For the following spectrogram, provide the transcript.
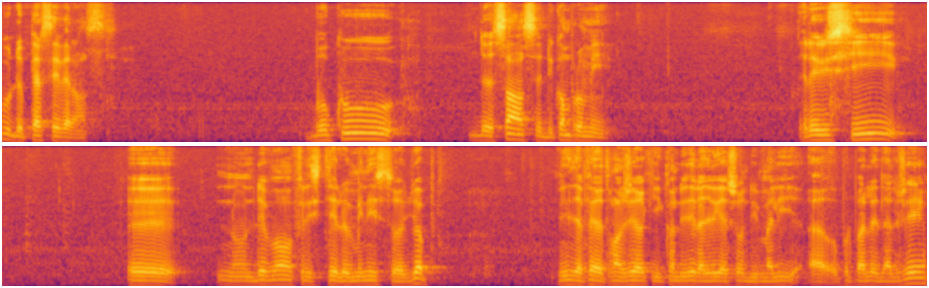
De persévérance, beaucoup de sens du compromis, réussi. euh, nous devons féliciter le ministre Diop, ministre des Affaires étrangères qui conduisait la délégation du Mali au pourparler d'Alger,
